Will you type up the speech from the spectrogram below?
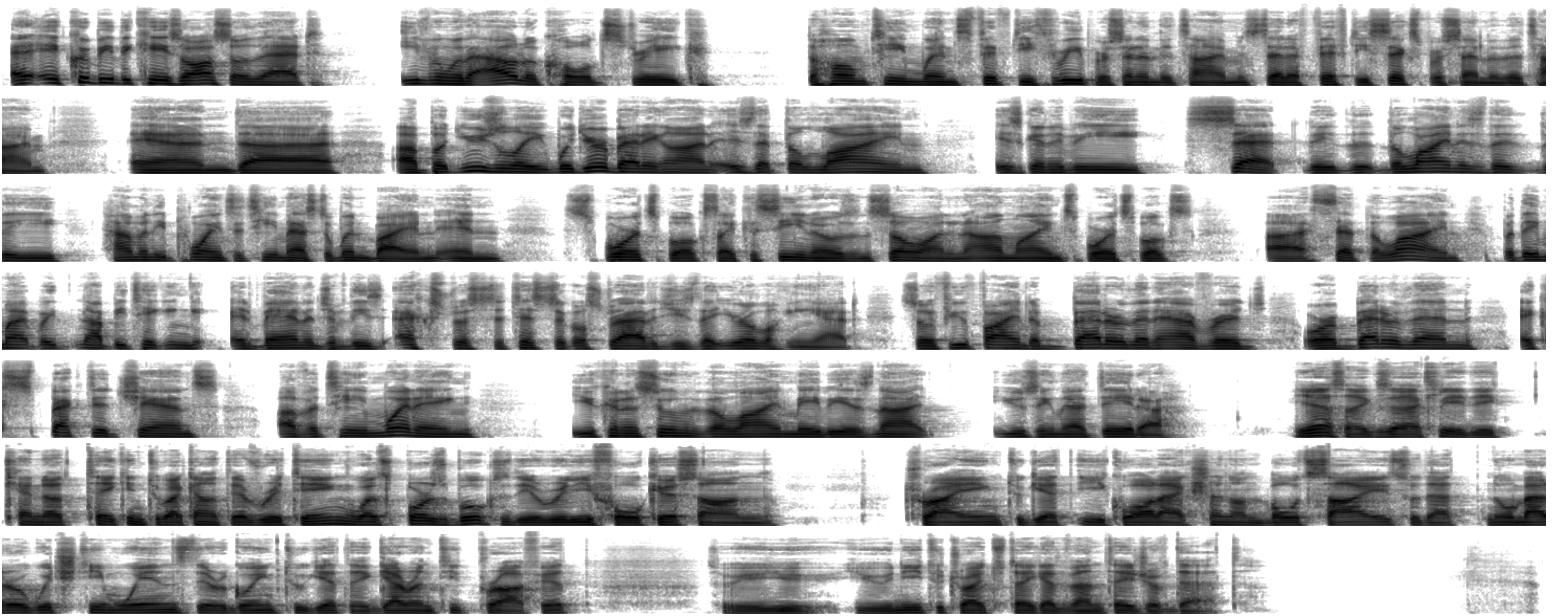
it could be the case also that even without a cold streak, the home team wins 53% of the time instead of 56% of the time. And, uh, uh, but usually what you're betting on is that the line is going to be set. The, the, the line is the the how many points a team has to win by, and and sports books like casinos and so on, and online sports books uh, set the line, but they might be, not be taking advantage of these extra statistical strategies that you're looking at. So if you find a better than average or a better than expected chance of a team winning, you can assume that the line maybe is not using that data. Yes, exactly. They cannot take into account everything. Well, sports books they really focus on trying to get equal action on both sides so that no matter which team wins, they're going to get a guaranteed profit. So you you need to try to take advantage of that.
